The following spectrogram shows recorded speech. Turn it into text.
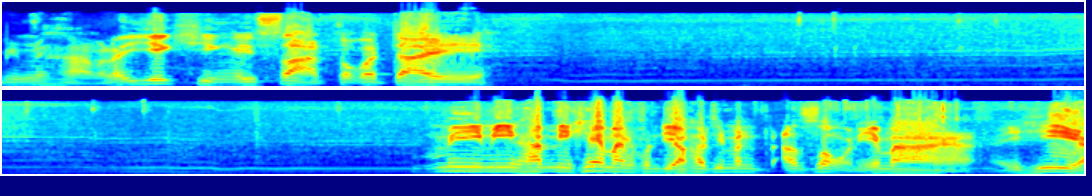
มีปัญหาอะไรเยี่ยคิงไอ้สัตว์ตกใจ มีมีครับมีแค่มันคนเดียวครับที่มันเอาส่งอันนี้มา ไอ้เหี้ย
